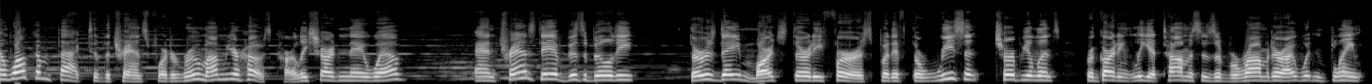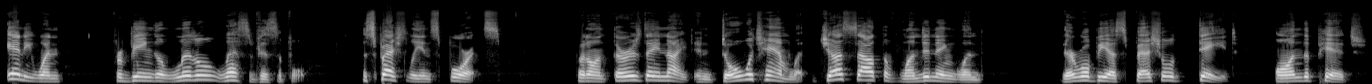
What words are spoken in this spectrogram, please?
And welcome back to the Transporter Room. I'm your host, Carly Chardonnay Webb. And Trans Day of Visibility, Thursday, March 31st. But if the recent turbulence regarding Lia Thomas is a barometer, I wouldn't blame anyone for being a little less visible, especially in sports. But on Thursday night in Dulwich Hamlet, just south of London, England, there will be a special date on the pitch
